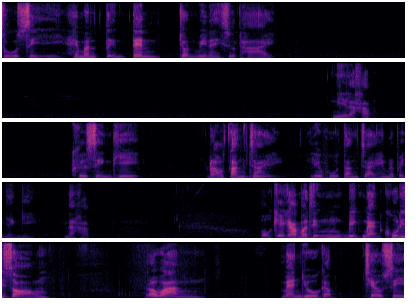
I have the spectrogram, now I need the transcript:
สูสีให้มันตื่นเต้นจนวินาทีสุดท้าย นี่แหละครับ คือสิ่งที่เราตั้งใจลิเวอร์พูลตั้งใจให้มันเป็นอย่างนี้นะครับ โอเคครับ มาถึงบิ๊กแมตช์คู่ที่ 2 ระหว่างแมนยูกับเชลซี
